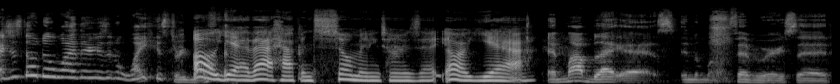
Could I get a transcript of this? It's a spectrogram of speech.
I just don't know why there isn't a white history. Oh month. yeah, that happens so many times. That oh yeah, And my black ass in the month of February said,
